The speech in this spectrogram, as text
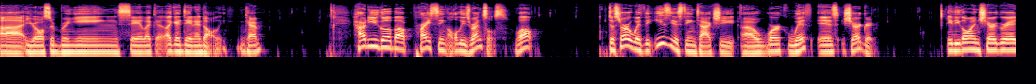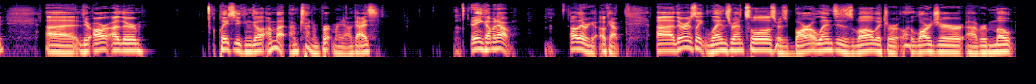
uh, you're also bringing, say, like a, like a Dana Dolly. Okay. How do you go about pricing all these rentals? Well, to start with, the easiest thing to actually uh, work with is ShareGrid. If you go on ShareGrid, uh, there are other places you can go. I'm I'm trying to burp right now, guys. It ain't coming out. Oh, there we go. Okay. Uh, there's like LensRentals. There's BorrowLenses as well, which are larger uh, remote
